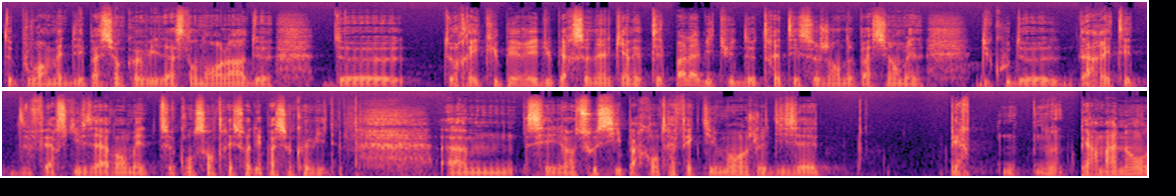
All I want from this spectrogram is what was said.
de pouvoir mettre des patients Covid à cet endroit-là, de, de récupérer du personnel qui avait peut-être pas l'habitude de traiter ce genre de patients, mais du coup d'arrêter de faire ce qu'ils faisaient avant, mais de se concentrer sur des patients Covid. Euh, c'est un souci, par contre, effectivement, je le disais permanent,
